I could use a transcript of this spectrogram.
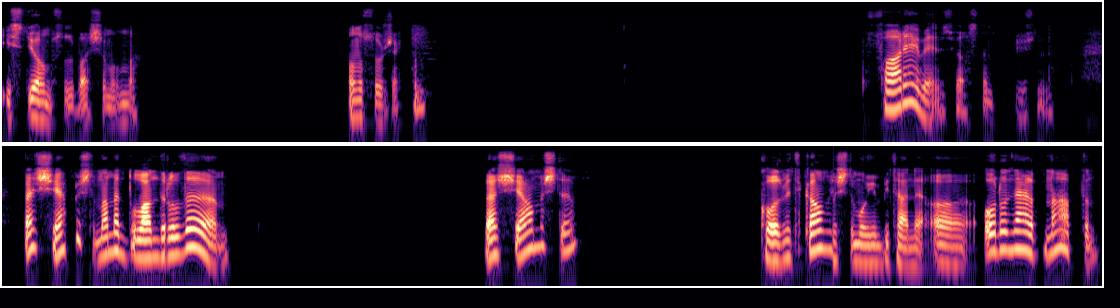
istiyor musunuz başlamamı? Onu soracaktım. Fareye benziyor aslında yüzünden. Ben şey yapmıştım lan ben dolandırıldım. Ben şey almıştım. Kozmetik almıştım oyun bir tane. Aa, onu nerede ne yaptın?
